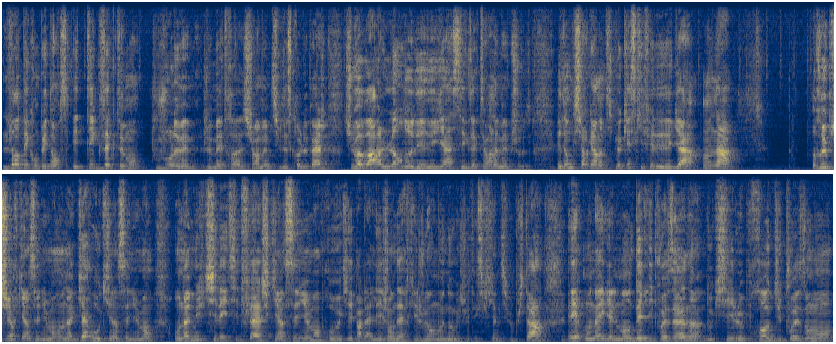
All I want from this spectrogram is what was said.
l'ordre des compétences est exactement toujours le même. Je vais mettre euh, sur un même type de scroll de page, tu vas voir, l'ordre des dégâts, c'est exactement la même chose. Et donc si on regarde un petit peu qu'est-ce qui fait des dégâts, on a Rupture qui est un saignement, on a Garou qui est un saignement, on a Mutilated Flash qui est un saignement provoqué par la légendaire qui est jouée en mono, mais je vais t'expliquer un petit peu plus tard, et on a également Deadly Poison, donc qui est le proc du poison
